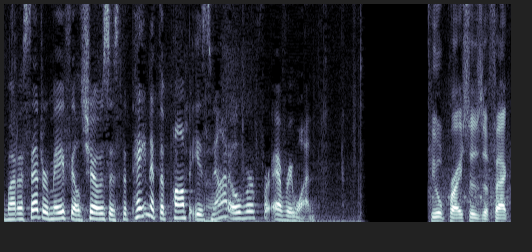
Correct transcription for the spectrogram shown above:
But as Cedra Mayfield shows us, the pain at the pump is not over for everyone. Fuel prices affect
